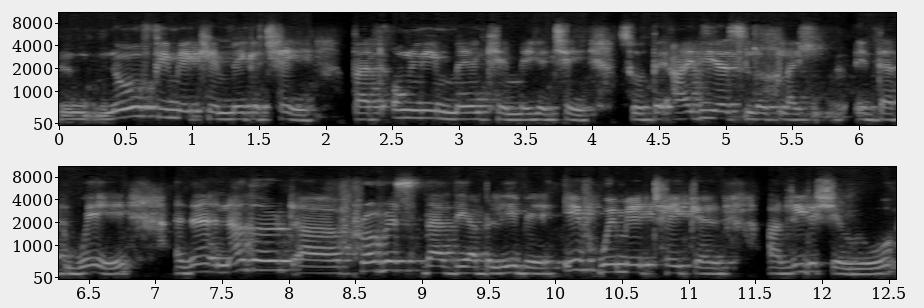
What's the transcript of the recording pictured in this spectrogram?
no female can make a change but only men can make a change so the ideas look like in that way. And then another uh, promise that they are believing if women take a, a, leadership role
